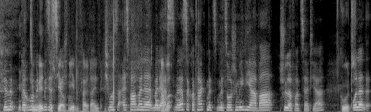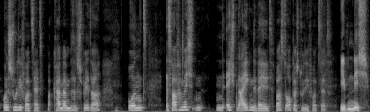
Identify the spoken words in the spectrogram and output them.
Ich will mit, darüber Du mit, mit es hier auf jeden Fall rein. Ich wusste, es war meine, meine erst, mein erster Kontakt mit, mit Social Media war SchülerVZ, ja. Gut. Und, dann- und StudiVZ kam dann ein bisschen später. Und es war für mich ein, ein echt eine eigene Welt. Warst du auch bei StudiVZ? Eben nicht.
